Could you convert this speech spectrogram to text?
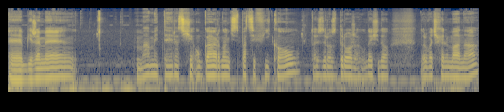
e, bierzemy Mamy teraz się ogarnąć z Pacyfiką. To jest rozdroża. Udaje się do, dorwać Helmana.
